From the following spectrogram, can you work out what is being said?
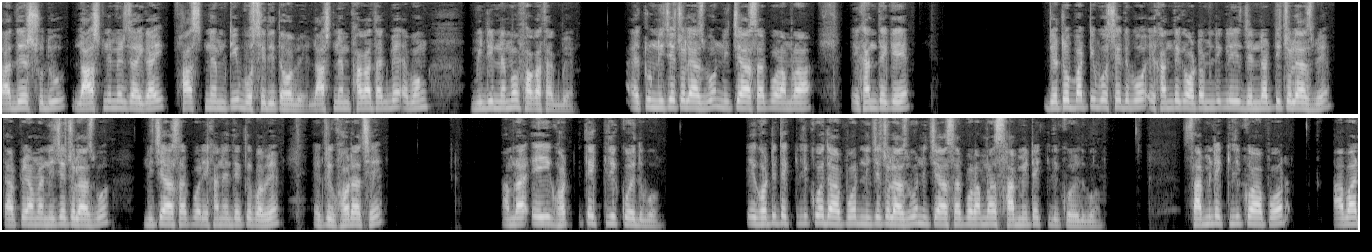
তাদের শুধু লাস্ট নেমের জায়গায় ফার্স্ট নেমটি বসিয়ে দিতে হবে। লাস্ট নেম ফাঁকা থাকবে এবং মিডিল নেমও ফাঁকা থাকবে। একটু নিচে চলে আসব। নিচে আসার পর আমরা এখান থেকে ডেট অফ বার্থটি বসিয়ে দেবো। এখান থেকে অটোমেটিকলি জেন্ডারটি চলে আসবে। তারপরে আমরা নিচে চলে আসব। নিচে আসার পর এখানে দেখতে পাবে একটি ঘর আছে। আমরা এই ঘরটিতে ক্লিক করে দেবো। এই ঘরটিতে ক্লিক করে দেওয়ার পর নিচে চলে আসব। নিচে আসার পর আমরা সাবমিটে ক্লিক করে দেবো। সাবমিটে ক্লিক করার পর আবার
